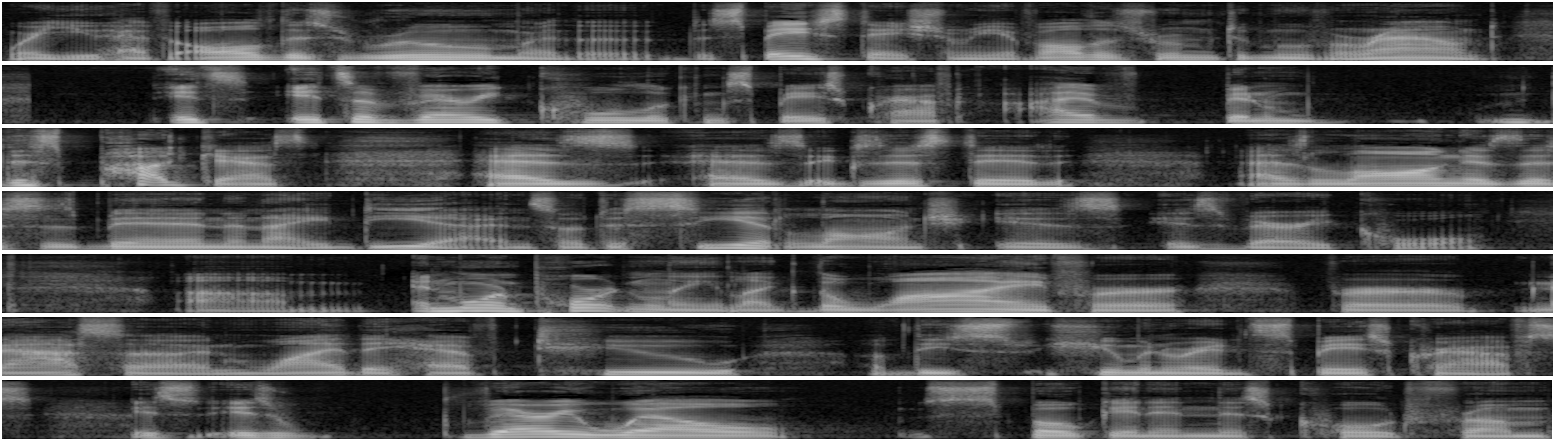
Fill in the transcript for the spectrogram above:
where you have all this room or the, the space station where you have all this room to move around. It's it's a very cool looking spacecraft. I've been this podcast has has existed as long as this has been an idea, and so to see it launch is is very cool. Um, and more importantly, like the why for for NASA and why they have two of these human rated spacecrafts is is very well spoken in this quote from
